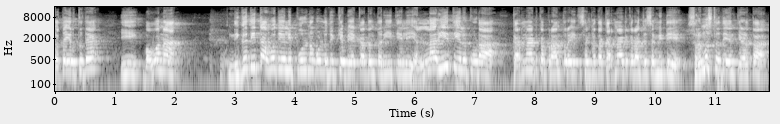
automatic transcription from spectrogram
ಜೊತೆ ಇರ್ತದೆ. ಈ ಭವನ ನಿಗದಿತ ಅವಧಿಯಲ್ಲಿ ಪೂರ್ಣಗೊಳ್ಳುವುದಕ್ಕೆ ಬೇಕಾದಂಥ ರೀತಿಯಲ್ಲಿ ಎಲ್ಲ ರೀತಿಯಲ್ಲೂ ಕೂಡ ಕರ್ನಾಟಕ ಪ್ರಾಂತ ರೈತ ಸಂಘದ ಕರ್ನಾಟಕ ರಾಜ್ಯ ಸಮಿತಿ ಶ್ರಮಿಸ್ತದೆ ಅಂತ ಹೇಳ್ತಾ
